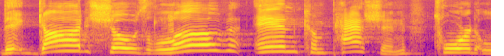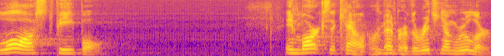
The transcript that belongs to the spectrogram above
that God shows love and compassion toward lost people. In Mark's account, remember, of the rich young ruler,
